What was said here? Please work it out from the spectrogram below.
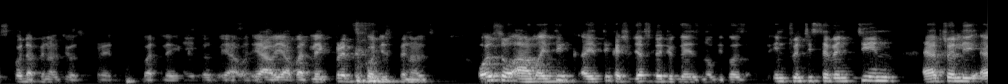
scored a penalty was Fred. But like, yeah, yeah, yeah. But like Fred scored his penalty. Also, um, I think I think I should just let you guys know because in 2017, I actually I,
